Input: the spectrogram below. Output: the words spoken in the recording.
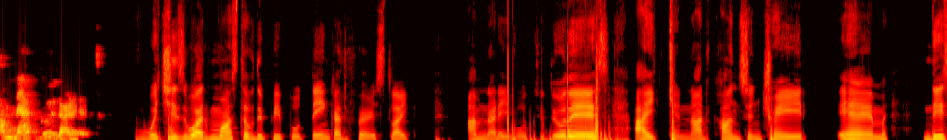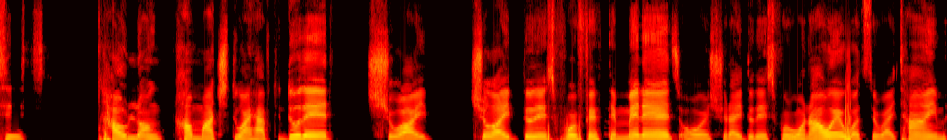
I'm not good at it. which is what most of the people think at first like i'm not able to do this. I cannot concentrate um this is how long how much do i have to do that should i should i do this for 15 minutes or should i do this for one hour? What's the right time?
